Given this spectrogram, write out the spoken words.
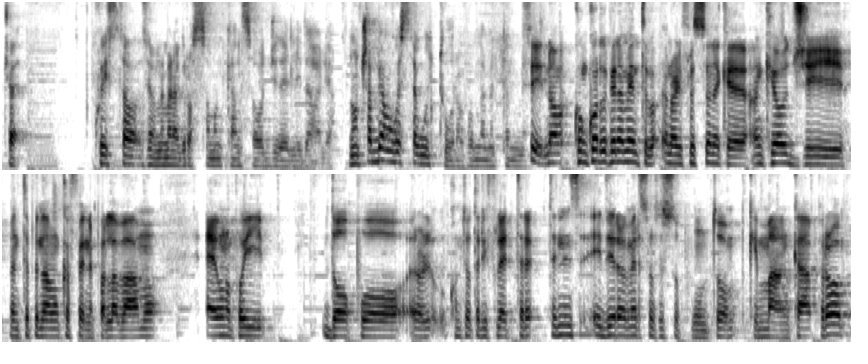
Cioè, questa secondo me è la grossa mancanza oggi dell'Italia. Non abbiamo questa cultura fondamentalmente. Sì, no, concordo pienamente, è una riflessione che anche oggi, mentre prendevamo un caffè ne parlavamo, è uno poi dopo ho continuato a riflettere ed ero emerso allo stesso punto che manca, però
